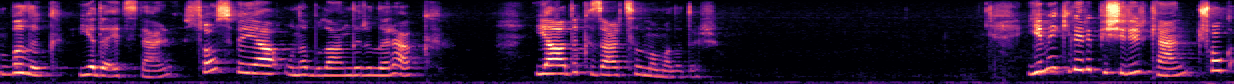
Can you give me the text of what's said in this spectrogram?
Balık ya da etler sos veya una bulandırılarak yağda kızartılmamalıdır. Yemekleri pişirirken çok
